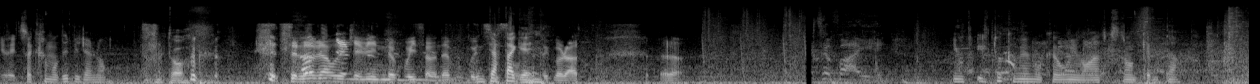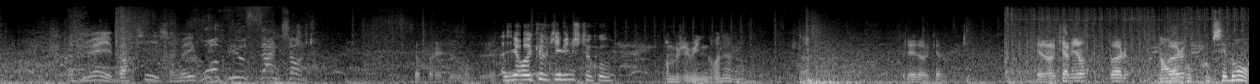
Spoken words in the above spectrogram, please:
Il va être sacrément débile alors. Guntor. c'est l'inverse de Kevin, donc oui, ça en a beaucoup de Gunter sens, Tagen. c'est dégueulasse. Voilà. Il, il toi quand même au cas où il y aura un truc dans le Kamta. Julien, il est parti, il s'en bat les couilles. Ça paraît deux secondes déjà. Vas-y, recule, Kevin, je te couvre. Non mais j'ai mis une grenade. hein. Il est dans le camion. Il est dans le camion, Paul. Non, Paul. c'est bon.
